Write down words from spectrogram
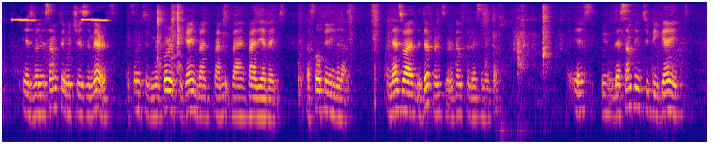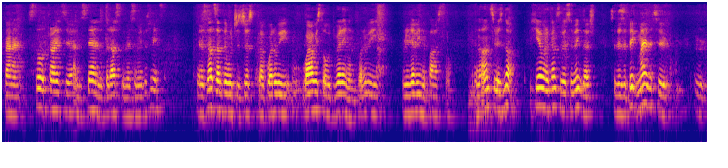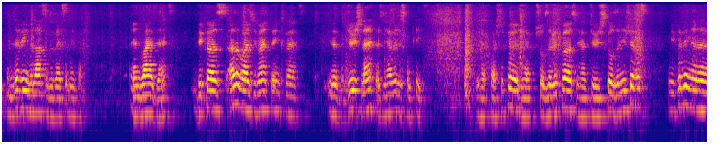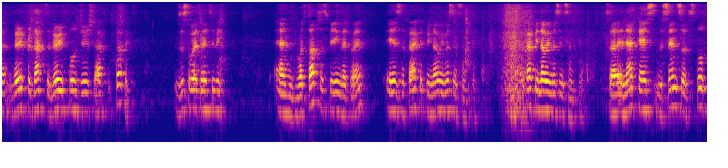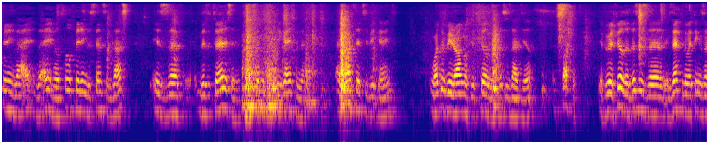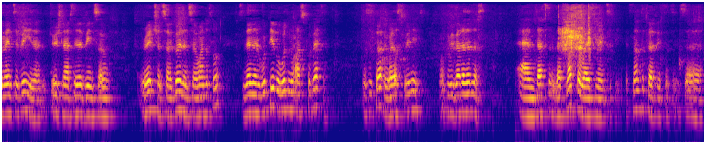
is when there's something which is a merit, it's something to meritorious to gain by, by, by, by the Avedis. They're still feeling the lust. And that's why the difference when it comes to Beis Hamikdash is there's something to be gained by still trying to understand what the last of the Beis means. And it's not something which is just like, what are we, why are we still dwelling on? What are we reliving the past for? And the answer is no. Here, when it comes to Beis Hamikdash, so there's a big matter to living the last of the Beis Hamikdash. And why is that? Because otherwise you might think that you know, the Jewish life as you have it is complete. We have kosher food, we have shuls and we have Jewish schools and yeshivas. We're living a very productive, very full Jewish life. It's perfect. Is this the way it's meant to be? And what stops us feeling that way is the fact that we know we're missing something. The fact we know we're missing something. So in that case, the sense of still feeling the, the evil, still feeling the sense of lust, is uh, there's a. There's something to be gained from that. And what's there to be gained? What would be wrong if we feel that this is ideal? It's perfect. If we would feel that this is uh, exactly the way things are meant to be, you know, Jewish life's never been so rich and so good and so wonderful, so then uh, people wouldn't ask for better. This is perfect. What else do we need? What could be better than this? And that's that's not the way it's meant to be. It's not the perfect it's, uh,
